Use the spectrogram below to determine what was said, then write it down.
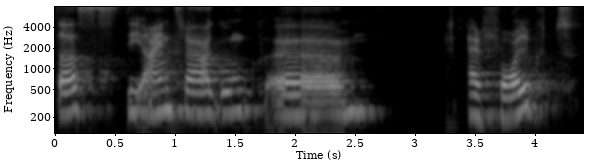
dass die Eintragung äh, erfolgt.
